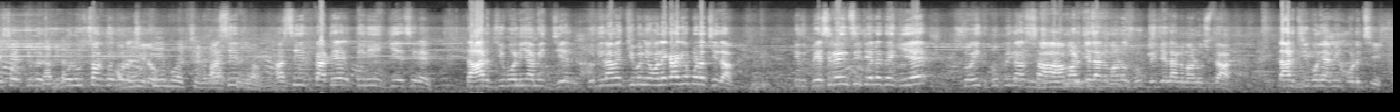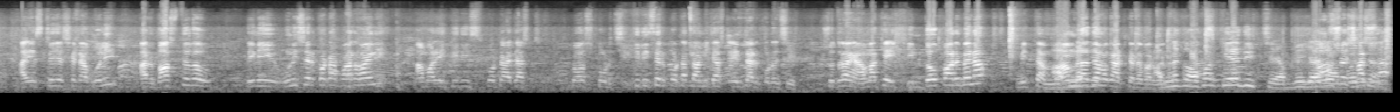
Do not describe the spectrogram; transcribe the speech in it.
দেশের জন্য জীবন উৎসর্গ করেছিল। হাসির হাসির কাটে তিনি গিয়েছিলেন। তার জীবনী আমি জেল ক্ষুদিরামের জীবনী অনেক আগে পড়েছিলাম। কিন্তু প্রেসিডেন্সি জেলেতে গিয়ে শহীদ গোপীনাথ শাহ আমার জেলার মানুষ হুগলি জেলার মানুষ তার তার জীবনী আমি পড়েছি। আর স্টেজে সেটা বলি আর বাস্তবেও তিনি উনিশের কোটা পার হয়নি আমার এই তিরিশ কোটা জাস্ট ক্রস করছি। তিরিশের কোটাতে আমি জাস্ট এন্টার করেছি। সুতরাং আমাকে এই কিনতেও পারবে না মিথ্যা মামলাতে আমাকে আটকাতে পারবে আপনাকে অফার কে দিচ্ছে? আপনি অবশ্যই শাসক-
